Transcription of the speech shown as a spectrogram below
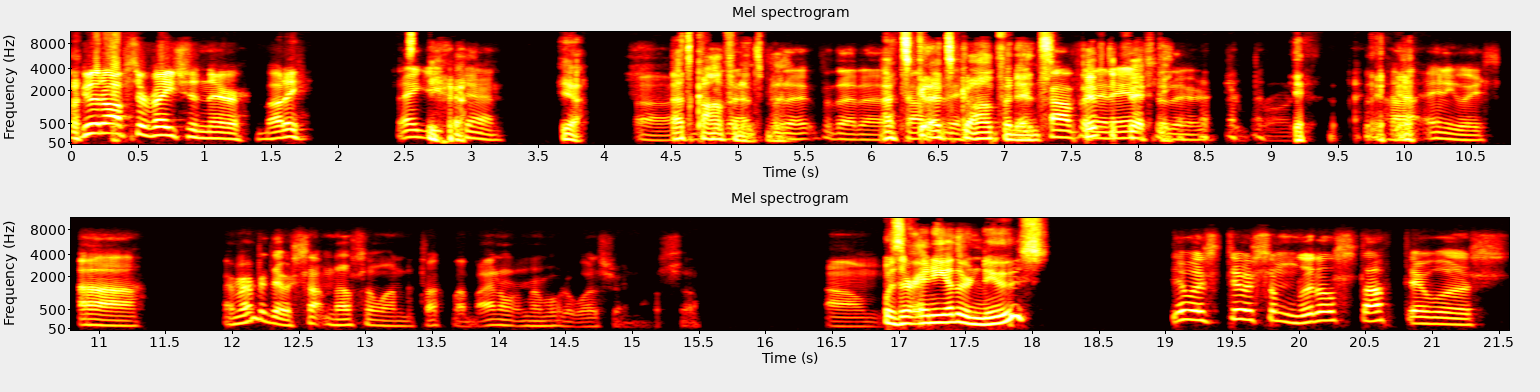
hurt. Good observation there, buddy. Thank you, Yeah. Ken. Yeah. Uh, That's for that- confidence, for man. that- For that, uh, That's that's confidence. confident 50-50. answer there. jabroni. Uh, anyways, uh, I remember there was something else I wanted to talk about, but I don't remember what it was right now. So, um, Was there any other news? there was there was some little stuff. There was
